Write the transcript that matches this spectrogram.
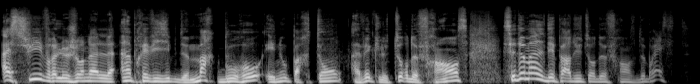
À suivre le journal imprévisible de Marc Bourreau et nous partons avec le Tour de France. C'est demain le départ du Tour de France de Brest.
